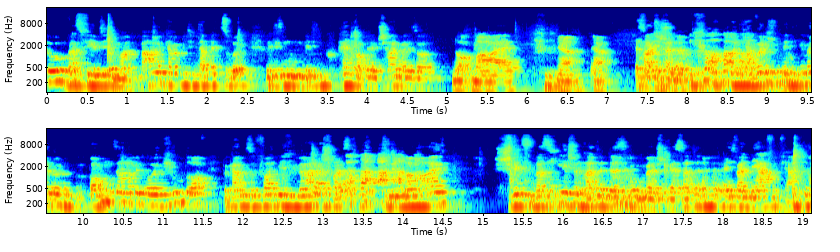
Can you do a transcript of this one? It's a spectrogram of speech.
irgendwas fehlte immer. Mario kam mit dem Tablett zurück, mit diesem, mit diesem Kupett mit den Schalen, weil er so, nochmal. ja, ja. Das war die Hölle. Und ich habe wirklich, wenn ich immer nur einen Bon sah mit Cube drauf, bekam ich sofort den Mörderschweiß zu dem normalen Schwitzen, was ich eh schon hatte, dass ich irgendwann Stress hatte. Ich war nervenfertig.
